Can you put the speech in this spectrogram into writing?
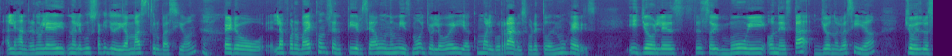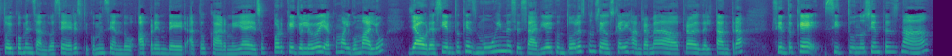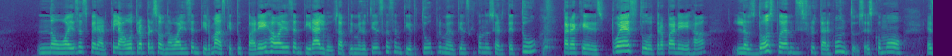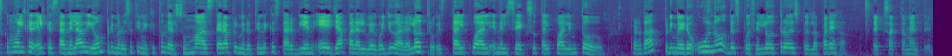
Alejandra no le, no le gusta que yo diga masturbación, pero la forma de consentirse a uno mismo yo lo veía como algo raro, sobre todo en mujeres. Y yo les soy muy honesta, yo no lo hacía, yo lo estoy comenzando a hacer, estoy comenzando a aprender a tocarme y a eso, porque yo lo veía como algo malo. Y ahora siento que es muy necesario y con todos los consejos que Alejandra me ha dado a través del Tantra, siento que si tú no sientes nada, no vayas a esperar que la otra persona vaya a sentir más, que tu pareja vaya a sentir algo. O sea, primero tienes que sentir tú, primero tienes que conocerte tú, para que después tu otra pareja, los dos puedan disfrutar juntos. Es como, es como el que, el que está en el avión, primero se tiene que poner su máscara, primero tiene que estar bien ella para luego ayudar al otro. Es tal cual en el sexo, tal cual en todo, ¿verdad? Primero uno, después el otro, después la pareja. Exactamente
